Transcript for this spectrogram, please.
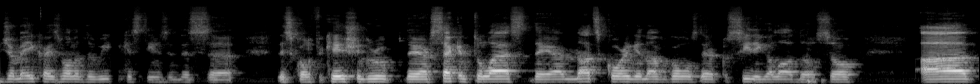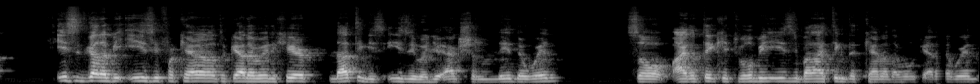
Jamaica is one of the weakest teams in this uh, this qualification group. They are second to last. They are not scoring enough goals. They're conceding a lot though. So, uh, is it gonna be easy for Canada to get a win here? Nothing is easy when you actually need a win. So I don't think it will be easy, but I think that Canada will get a win.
